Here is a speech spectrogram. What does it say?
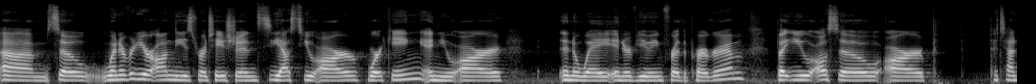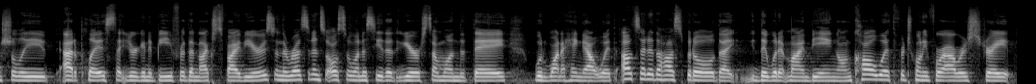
Um, so whenever you're on these rotations, yes, you are working and you are in a way interviewing for the program, but you also are potentially at a place that you're going to be for the next five years. And the residents also want to see that you're someone that they would want to hang out with outside of the hospital, that they wouldn't mind being on call with for 24 hours straight.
